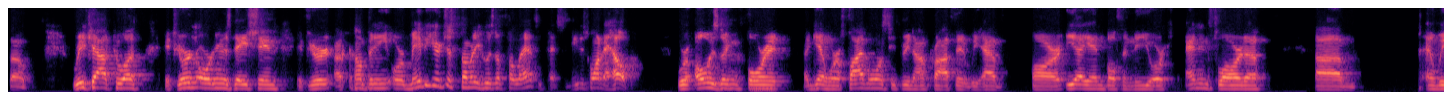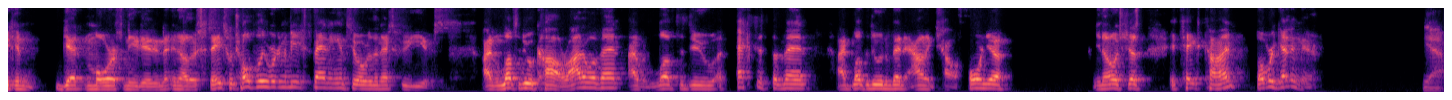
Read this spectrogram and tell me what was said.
So reach out to us. If you're an organization, if you're a company, or maybe you're just somebody who's a philanthropist and you just want to help, we're always looking for it. Again, we're a 501c3 nonprofit. We have our EIN both in New York and in Florida. Um, and we can get more if needed in, in other states, which hopefully we're going to be expanding into over the next few years. I'd love to do a Colorado event. I would love to do a Texas event. I'd love to do an event out in California. You know, it's just it takes time, but we're getting there. Yeah,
